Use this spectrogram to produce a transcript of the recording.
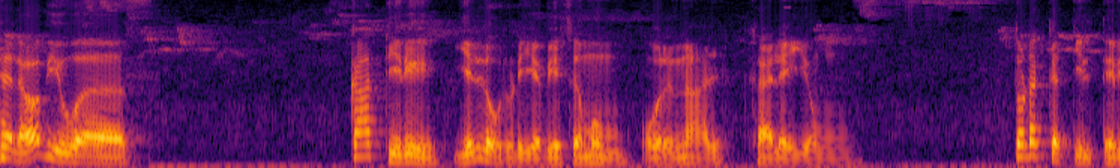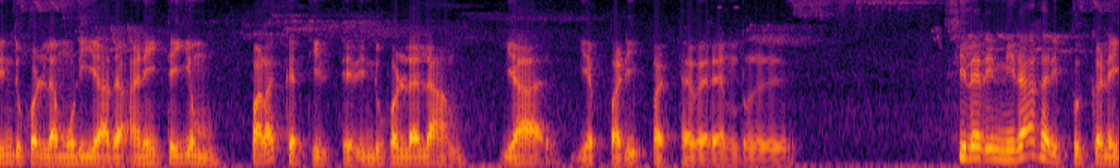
ஹலோ வியூவர்ஸ் காத்திரு எல்லோருடைய வேஷமும் ஒரு நாள் கலையும். தொடக்கத்தில் தெரிந்து கொள்ள முடியாத அனைத்தையும் பழக்கத்தில் தெரிந்து கொள்ளலாம். யார் எப்படிப்பட்டவர் என்று சிலரின் நிராகரிப்புகளை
